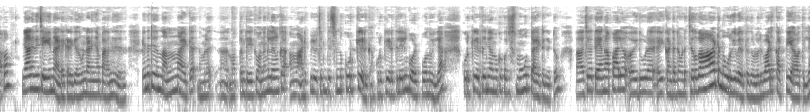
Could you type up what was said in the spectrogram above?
അപ്പം ഞാനിത് ചെയ്യുന്ന ഇടയ്ക്കിടയ്ക്ക് അതുകൊണ്ടാണ് ഞാൻ പറഞ്ഞു തരുന്നത് എന്നിട്ട് ഇത് നന്നായിട്ട് നമ്മൾ മൊത്തം തേക്കും ഒന്നെങ്കിൽ നിങ്ങൾക്ക് അടുപ്പിൽ വെച്ചിട്ട് ജസ്റ്റ് ഒന്ന് കുറുക്കി എടുക്കാം കുറുക്കി എടുത്തില്ലെങ്കിലും കുഴപ്പമൊന്നുമില്ല. കുറുക്കി എടുത്തു കഴിഞ്ഞാൽ നമുക്ക് കുറച്ച് സ്മൂത്ത് ആയിട്ട് കിട്ടും. ചില തേങ്ങാപ്പാൽ ഇതുകൂടെ ഈ കണ്ടന്റും കൂടെ ചെറുതായിട്ടൊന്ന് കുറുകി വരത്തതുള്ളൂ ഒരുപാട് കട്ടിയാവത്തില്ല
